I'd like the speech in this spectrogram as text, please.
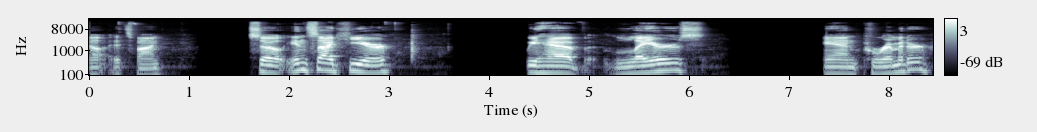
No, it's fine. So inside here, we have layers and perimeter.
